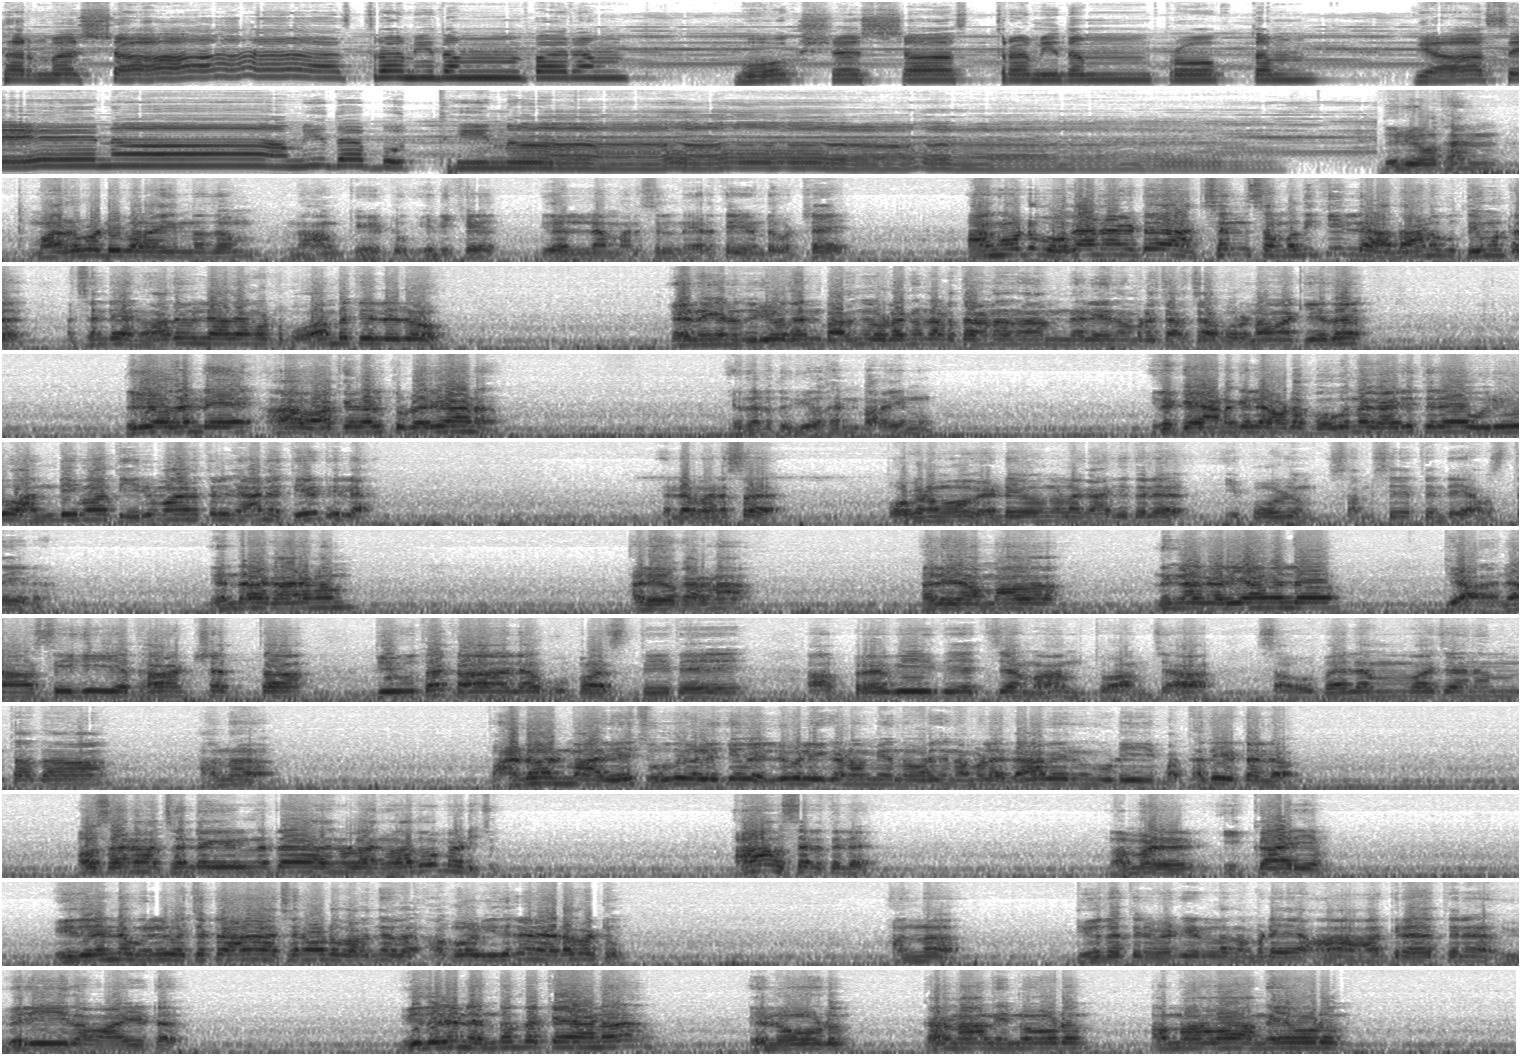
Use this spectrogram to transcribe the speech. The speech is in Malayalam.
ധർമ്മശാസ്ത്രമിദം പരം മോക്ഷശാസ്ത്രമിതം പ്രോക്തം. വ്യാസേനാമിതബുദ്ധിന. ദുര്യോധൻ മറുപടി പറയുന്നതും നാം കേട്ടു. എനിക്ക് ഇതെല്ലാം മനസ്സിൽ നേരത്തെയുണ്ട്. പക്ഷേ അങ്ങോട്ട് പോകാനായിട്ട് അച്ഛൻ സമ്മതിക്കില്ല. അതാണ് ബുദ്ധിമുട്ട്. അച്ഛന്റെ അനുവാദമില്ലാതെ അങ്ങോട്ട് പോകാൻ പറ്റില്ലല്ലോ. എന്നിങ്ങനെ ദുര്യോധൻ പറഞ്ഞു തുടങ്ങുന്നിടത്താണ് നാം ഇന്നലെ നമ്മുടെ ചർച്ച പൂർണമാക്കിയത്. ദുര്യോധന്റെ ആ വാക്കുകൾ തുടരുകയാണ്. എന്നിട്ട് ദുര്യോധൻ പറയുന്നു ഇതൊക്കെയാണെങ്കിൽ അവിടെ പോകുന്ന കാര്യത്തിൽ ഒരു അന്തിമ തീരുമാനത്തിൽ ഞാൻ എത്തിയിട്ടില്ല. എന്റെ മനസ്സ് പോകണമോ വേണ്ടയോ എന്നുള്ള കാര്യത്തിൽ ഇപ്പോഴും സംശയത്തിന്റെ അവസ്ഥയിലാണ്. എന്താ കാരണം? അല്ലയോ കർണ? അല്ലയോ അമ്മാവ്? നിങ്ങൾക്കറിയാമല്ലോ? ജാനാസിഹി യഥാക്ഷത്ത ദ്യൂതകാല ഉപസ്ഥിതേ. അബ്രവീദ്യച്ച മാം ത്വാം ച സൗബലം വചനം തഥാ. അന്ന് പാണ്ഡവന്മാരെ ചൂതുകളിക്ക് വെല്ലുവിളിക്കണം എന്ന് പറഞ്ഞ് നമ്മൾ എല്ലാവരും കൂടി പദ്ധതി ഇട്ടല്ലോ. അവസാനം അച്ഛന്റെ കയ്യിൽ നിന്നിട്ട് അതിനുള്ള അനുവാദവും മേടിച്ചു. ആ അവസരത്തിൽ നമ്മൾ ഇക്കാര്യം വിതുരന്റെ മുന്നിൽ വെച്ചിട്ടാണ് അച്ഛനോട് പറഞ്ഞത്. അപ്പോൾ വിതുരൻ ഇടപെട്ടു. അന്ന് ദ്യൂതത്തിന് വേണ്ടിയിട്ടുള്ള നമ്മുടെ ആ ആഗ്രഹത്തിന് വിപരീതമായിട്ട് വിതുരൻ എന്തെന്തൊക്കെയാണ് എന്നോടും കർണ നിന്നോടും അമ്മാവ അങ്ങയോടും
